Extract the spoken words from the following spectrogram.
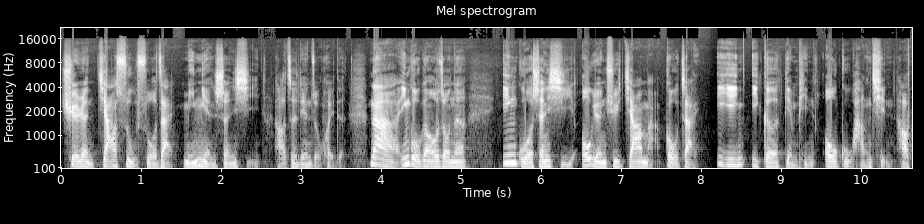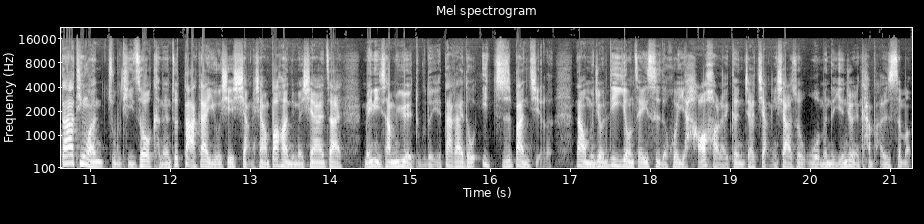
确认加速缩债，明年升息，好，这是联总会的。那英国跟欧洲呢？英国升息，欧元区加码购债。一音一歌点评欧股行情，好，大家听完主题之后，可能就大概有一些想象，包含你们现在在媒体上面阅读的，也大概都一知半解了。那我们就利用这一次的会议，好好来跟人家讲一下，说我们的研究员看法是什么。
